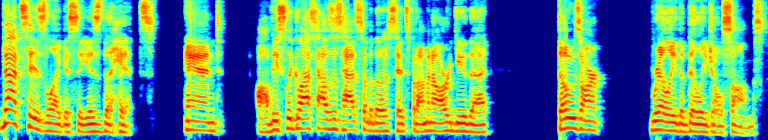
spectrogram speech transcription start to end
that's his legacy is the hits. And obviously Glass Houses has some of those hits, but I'm gonna argue that those aren't really the Billy Joel songs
